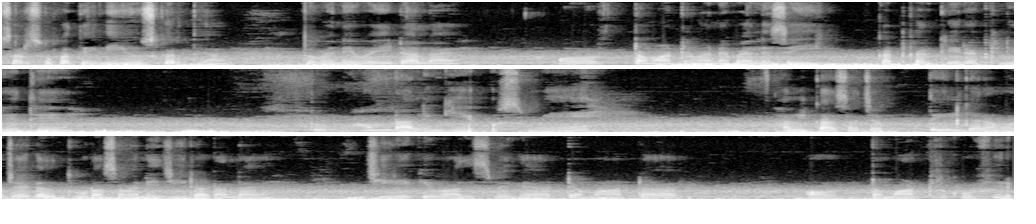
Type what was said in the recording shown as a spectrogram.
सरसों का तेल ही यूज़ करते हैं तो मैंने वही डाला है। और टमाटर मैंने पहले से ही कट करके रख लिए थे तो हम डालेंगे उसमें हल्का सा जब तेल गर्म हो जाएगा तो थोड़ा सा मैंने जीरा डाला है। जीरे के बाद इसमें गया टमाटर। और टमाटर को फिर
